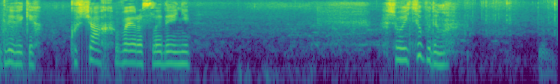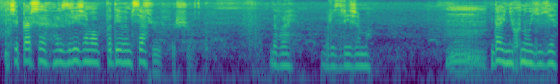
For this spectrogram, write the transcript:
Дві в яких кущах виросли дині. Що, і цю будемо? Чи перше розріжемо, подивимося? Цю площадку. Давай, розріжемо. М, Дай нюхну її.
